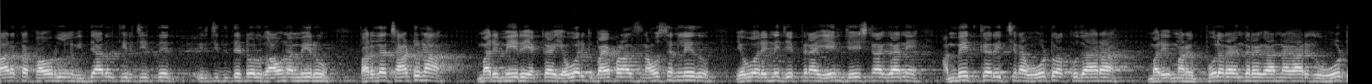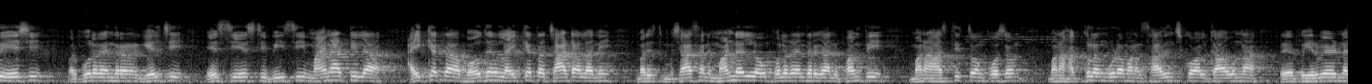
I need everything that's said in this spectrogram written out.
భారత పౌరులను విద్యార్థులు తీర్చిదిద్దే తీర్చిదిద్దేటోళ్ళు కావున మీరు పరద చాటున మరి మీరు ఎక్క ఎవరికి భయపడాల్సిన అవసరం లేదు. ఎవరు ఎన్ని చెప్పినా ఏం చేసినా కానీ అంబేద్కర్ ఇచ్చిన ఓటు హక్కు ద్వారా మరి మన పూల రవీంద్ర గారి గారికి ఓటు వేసి మరి పూల రవీంద్ర గారిని గెలిచి ఎస్సీ ఎస్టీ బీసీ మైనార్టీల ఐక్యత బౌద్ధనుల ఐక్యత చాటాలని మరి శాసన మండలిలో పూల రవీంద్ర గారిని పంపి మన అస్తిత్వం కోసం మన హక్కులను కూడా మనం సాధించుకోవాలి. కావున రేపు ఇరవై ఏడున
